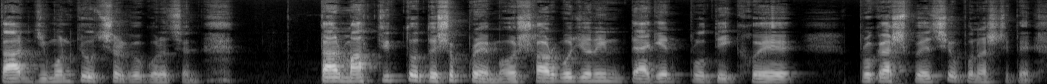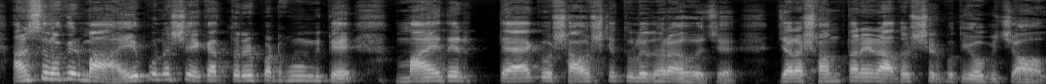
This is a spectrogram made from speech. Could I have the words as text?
তার জীবনকে উৎসর্গ করেছেন। তার মাতৃত্ব দেশপ্রেম ও সর্বজনীন ত্যাগের প্রতীক হয়ে প্রকাশ পেয়েছে উপন্যাসটিতে। আনিসুল হকের মা এই উপন্যাসে একাত্তরের পটভূমিতে মায়েদের ত্যাগ ও সাহসকে তুলে ধরা হয়েছে, যারা সন্তানের আদর্শের প্রতি অবিচল।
